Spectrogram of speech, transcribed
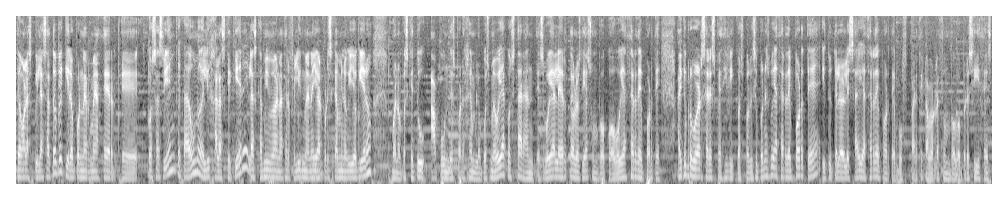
tengo las pilas a tope, quiero ponerme a hacer eh, cosas bien, que cada uno elija las que quiere, las que a mí me van a hacer feliz, me van a llevar por ese camino que yo quiero, bueno, pues que tú apuntes, por ejemplo, pues me voy a acostar antes, voy a leer todos los días un poco, voy a hacer deporte. Hay que procurar ser específicos, porque si pones voy a hacer deporte y tú te lo lees ahí, hacer deporte, buf, parece que aborrece un poco, pero si dices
